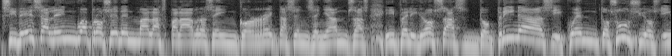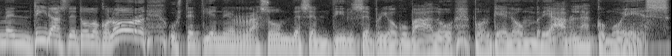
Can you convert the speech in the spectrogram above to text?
Si de esa lengua proceden malas palabras e incorrectas enseñanzas y peligrosas doctrinas y cuentos sucios y mentiras de todo color, usted tiene razón de sentirse preocupado, porque el hombre habla como es.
